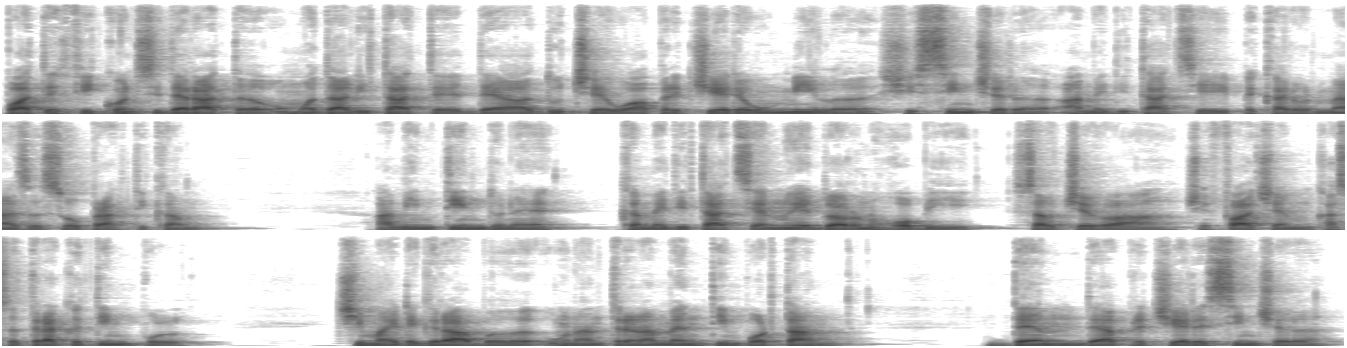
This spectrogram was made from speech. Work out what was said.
poate fi considerată o modalitate de a aduce o apreciere umilă și sinceră a meditației pe care urmează să o practicăm, amintindu-ne că meditația nu e doar un hobby sau ceva ce facem ca să treacă timpul, ci mai degrabă un antrenament important, demn de apreciere sinceră.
